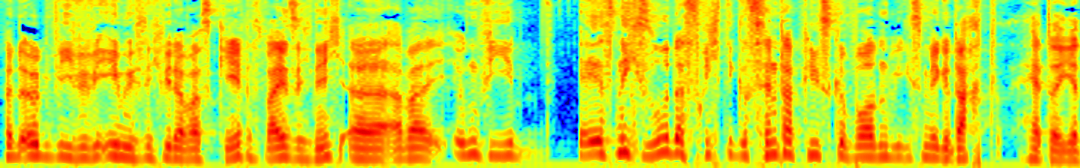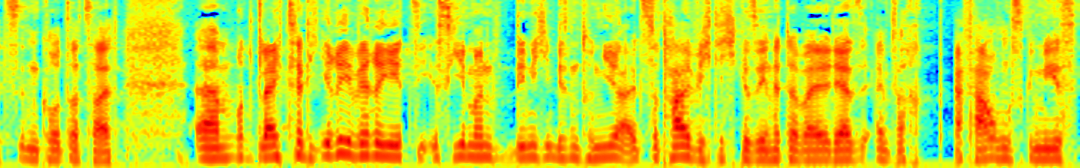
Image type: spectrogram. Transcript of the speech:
wenn irgendwie WWE-mäßig wieder was geht, das weiß ich nicht. Äh, aber irgendwie, er ist nicht so das richtige Centerpiece geworden, wie ich es mir gedacht hätte jetzt in kurzer Zeit. Ähm, und gleichzeitig Iri wäre jetzt, sie ist jemand, den ich in diesem Turnier als total wichtig gesehen hätte, weil der einfach erfahrungsgemäß,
